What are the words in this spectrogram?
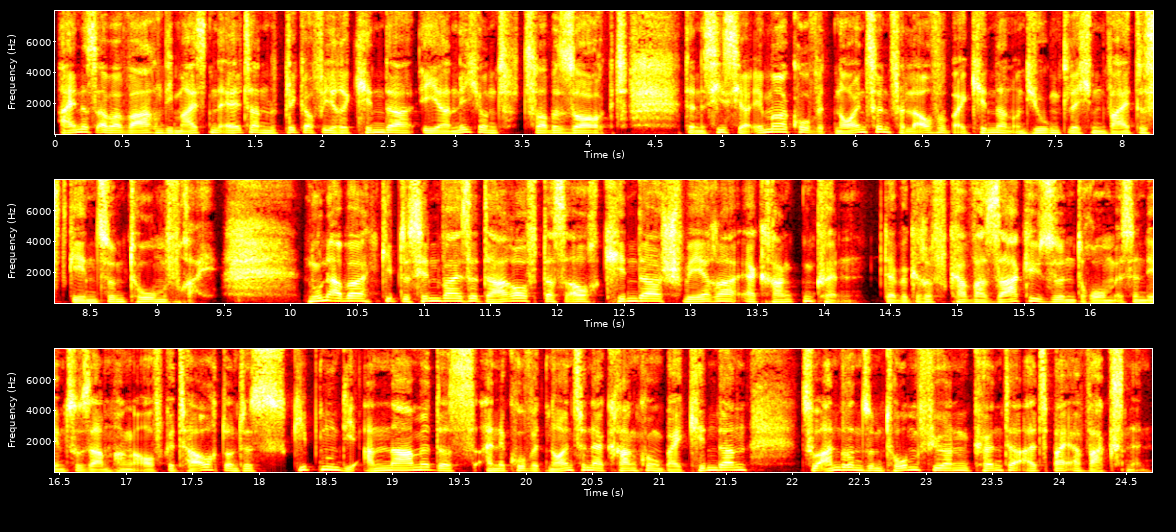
Eines aber waren die meisten Eltern mit Blick auf ihre Kinder eher nicht und zwar besorgt. Denn es hieß ja immer, Covid-19 verlaufe bei Kindern und Jugendlichen weitestgehend symptomfrei. Nun aber gibt es Hinweise darauf, dass auch Kinder schwerer erkranken können. Der Begriff Kawasaki-Syndrom ist in dem Zusammenhang aufgetaucht und es gibt nun die Annahme, dass eine Covid-19-Erkrankung bei Kindern zu anderen Symptomen führen könnte als bei Erwachsenen.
